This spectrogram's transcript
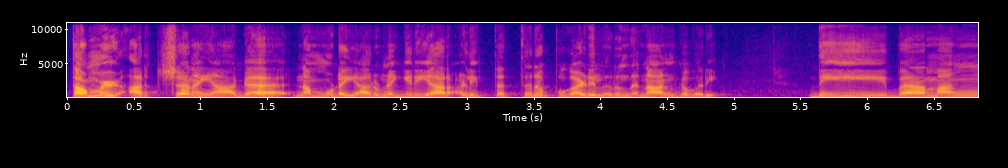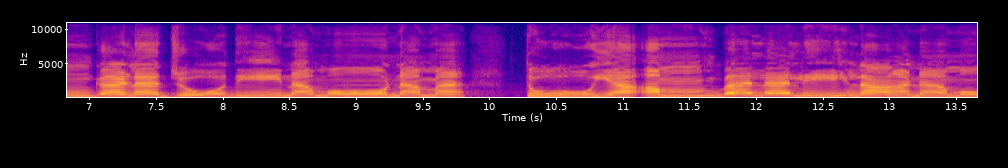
தமிழ் அர்ச்சனையாக நம்முடைய அருணகிரியார் அளித்த திருப்புகழிலிருந்து நான்கு வரி. தீபமங்கள ஜோதி நமோ நம தூய அம்பலலீலா நமோ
